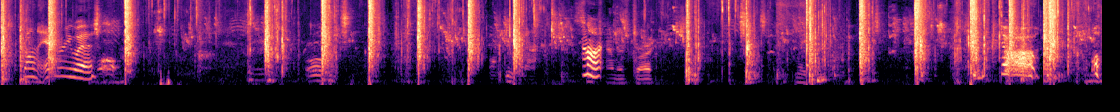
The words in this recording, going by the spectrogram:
It's gone everywhere. Oh. Oh. Oh, give it back. No. Hammers, bro. Ah! Oh.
